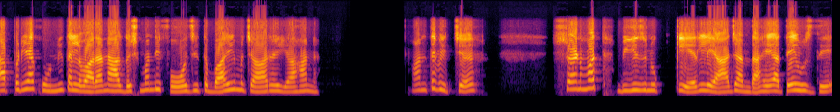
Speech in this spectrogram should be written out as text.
ਆਪਣੀਆਂ ਖੂਨੀ ਤਲਵਾਰਾਂ ਨਾਲ ਦੁਸ਼ਮਣ ਦੀ ਫੌਜ ਦੀ ਤਬਾਹੀ ਮਚਾ ਰਹੀਆਂ ਹਨ। ਅੰਤ ਵਿੱਚ ਸ਼ਰਣਵਤ ਬੀਜ ਨੂੰ ਘੇਰ ਲਿਆ ਜਾਂਦਾ ਹੈ ਅਤੇ ਉਸਦੇ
